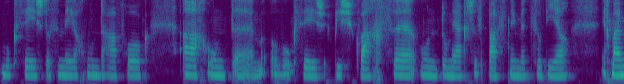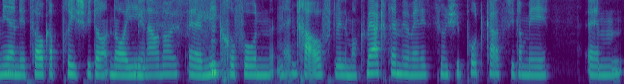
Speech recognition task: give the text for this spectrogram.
wo du siehst, dass eine mega Kundenanfrage ankommt, ähm, wo du siehst, bist du gewachsen und du merkst, es passt nicht mehr zu dir. Ich meine, wir haben jetzt auch gerade frisch wieder neue äh, Mikrofon äh, mhm. gekauft, weil wir gemerkt haben, wir werden jetzt zum Beispiel Podcasts wieder mehr ähm,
